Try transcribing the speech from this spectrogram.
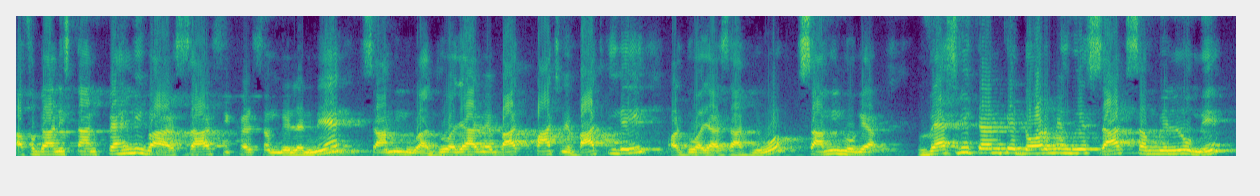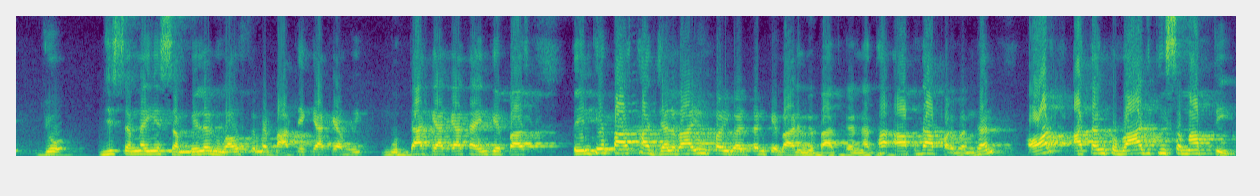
अफ़गानिस्तान पहली बार सार शिखर सम्मेलन में शामिल हुआ। 2000 में बात, पाँच में बात की गई और 2007 में वो शामिल हो गया। वैश्वीकरण के दौर में हुए सात सम्मेलनों में जो जिस समय ये सम्मेलन हुआ, उस समय बातें क्या क्या हुई, मुद्दा क्या क्या था इनके पास? तो इनके पास था जलवायु परिवर्तन के बारे में बात करना, था आपदा प्रबंधन और आतंकवाद की समाप्ति।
